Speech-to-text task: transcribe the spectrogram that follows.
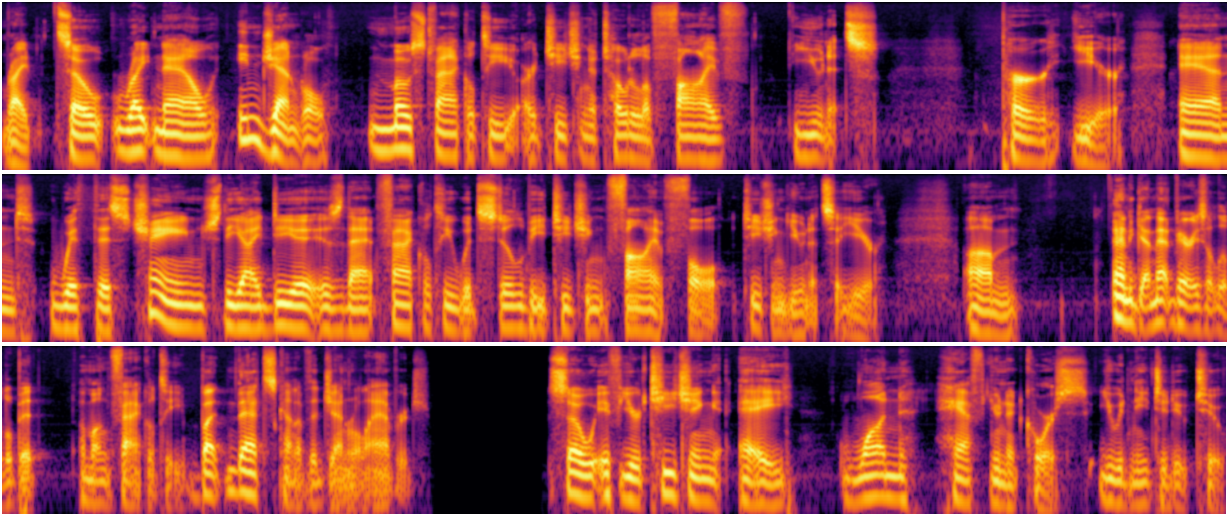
right? So, right now, in general, most faculty are teaching a total of five units per year. And with this change, the idea is that faculty would still be teaching five full teaching units a year. Um, and again, that varies a little bit among faculty, but that's kind of the general average. So if you're teaching a one half unit course, you would need to do two.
